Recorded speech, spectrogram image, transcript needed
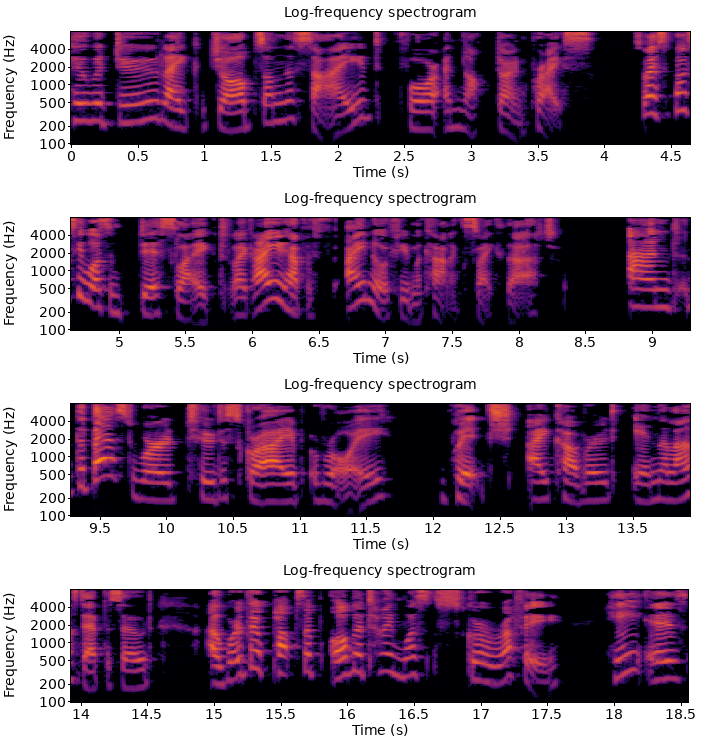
who would do like jobs on the side for a knockdown price. So I suppose he wasn't disliked. Like I have, a, I know a few mechanics like that. And the best word to describe Roy, which I covered in the last episode, a word that pops up all the time was scruffy. He is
